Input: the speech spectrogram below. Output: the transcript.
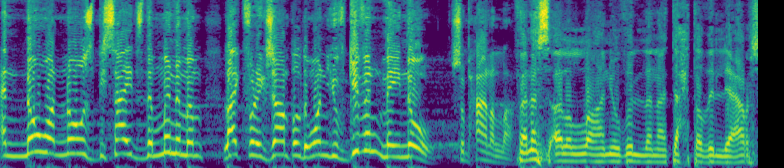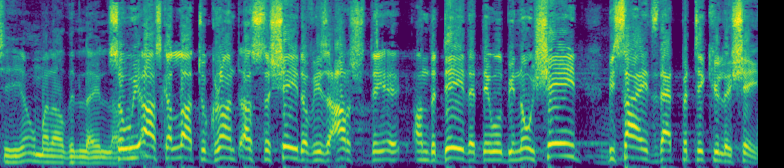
and no one knows besides the minimum. Like for example, the one you've given may know. Subhanallah. فنسأل الله أن يظلنا تحت ظل عرشه يوم لا ظل إلا So we ظله. ask Allah to grant us the shade of His arsh day- on the day that there will be no shade besides that particular shade.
